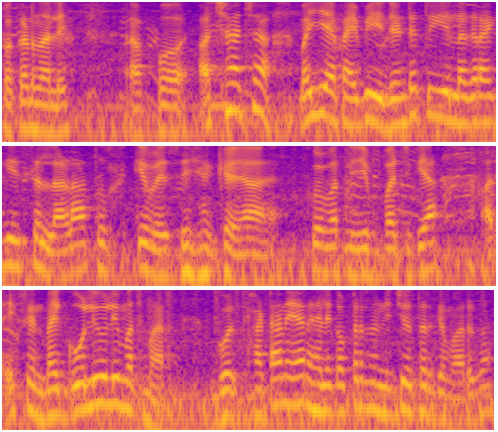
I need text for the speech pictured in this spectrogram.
पकड़ ना ले। आप अच्छा अच्छा भाई ये एफ़ एजेंट है तो ये लग रहा है कि इससे लड़ा तो उसके वैसे ही गया है। कोई बात नहीं, ये बच गया। और एक सेकंड भाई गोली वोली मत मार। गोल फटा नहीं यार हेलीकॉप्टर से नीचे उतर के मारूँगा।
